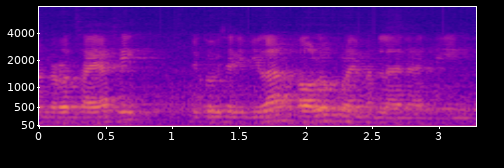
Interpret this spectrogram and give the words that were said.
menurut saya sih juga bisa dibilang kalau lu mulai meneladani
